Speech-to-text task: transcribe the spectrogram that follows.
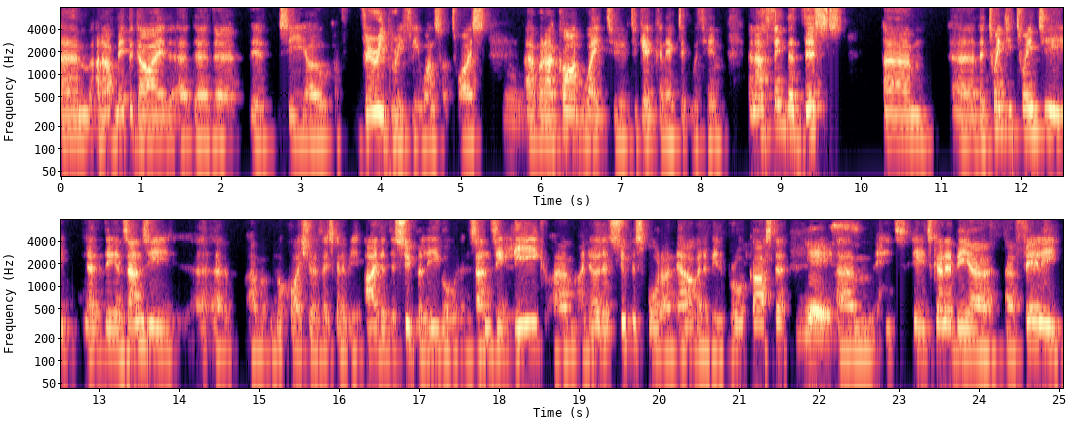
Um, and I've met the guy, the, the, the CEO, very briefly once or twice. Mm. Uh, but I can't wait to to get connected with him. And I think that this, um, uh, the 2020, uh, the Mzansi, uh, uh, I'm not quite sure if it's going to be either the Super League or Mzansi League. Um, I know that SuperSport are now going to be the broadcaster. Yes. Um, it's it's going to be a, a fairly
